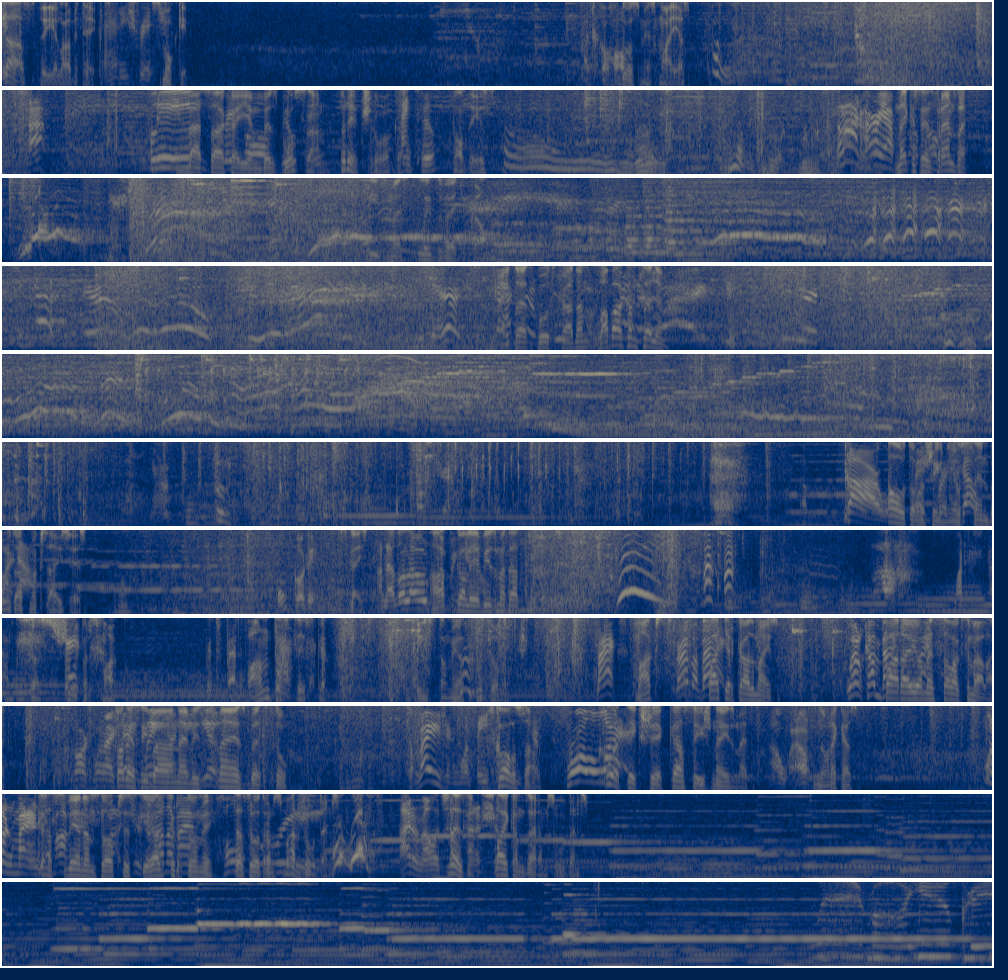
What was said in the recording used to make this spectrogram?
Tas bija labi teikts. Smuki. Dosimies mājās. Vecākajiem bez blusām priekšroka. Paldies. Nekasies bremzē! Izmest līdz veģu kalnam. Vajadzētu būt kādam labākam ceļam. Automašīna jau sen būtu atmaksājusies. Skaisti. Atkal jau izmet atkritumus. Kas šī par smaku? Fantastiska. Bīstami atkritumi. Maks, paķer kādu maisu. Pārējo mēs savāksim vēlāk. Patiesībā nevis mēs, bet tu. Kolosāli. Ko tik šie kasīši neizmet? Nu, nekas. Kas vienam toksiski atkritumi, tas otram smaržu ūdens. Nezinu, laikam dzerams ūdens.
